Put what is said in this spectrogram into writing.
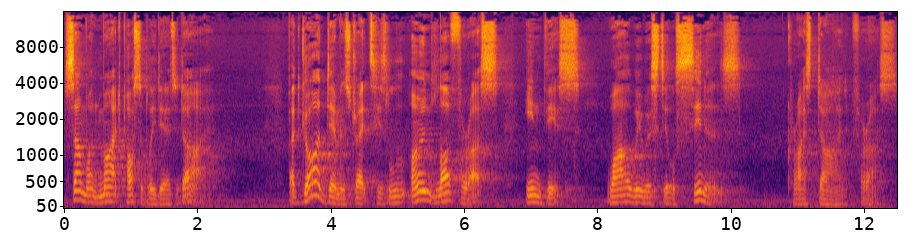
someone might possibly dare to die. But God demonstrates his own love for us in this while we were still sinners, Christ died for us.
